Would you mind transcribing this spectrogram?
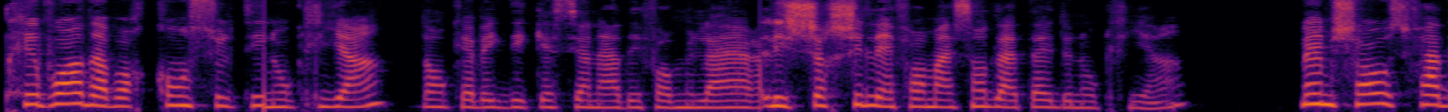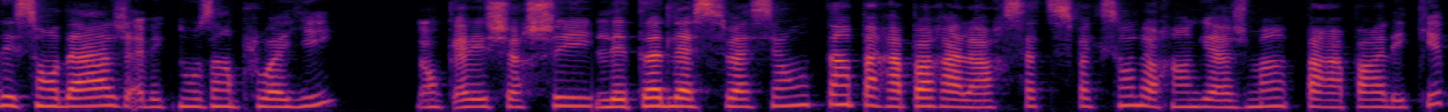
prévoir d'avoir consulté nos clients, donc avec des questionnaires, des formulaires, aller chercher de l'information de la tête de nos clients. Même chose, faire des sondages avec nos employés, donc aller chercher l'état de la situation, tant par rapport à leur satisfaction, leur engagement par rapport à l'équipe,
